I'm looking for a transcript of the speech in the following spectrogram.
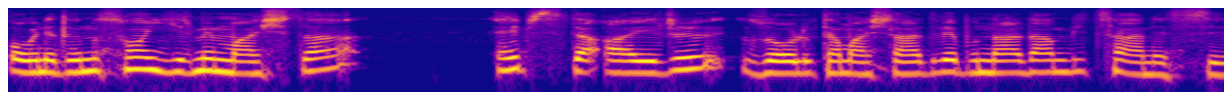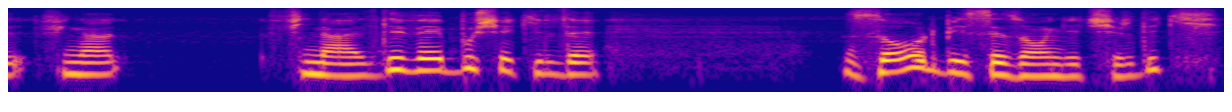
oynadığımız son 20 maçta hepsi de ayrı zorlukta maçlardı ve bunlardan bir tanesi final finaldi ve bu şekilde zor bir sezon geçirdik.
